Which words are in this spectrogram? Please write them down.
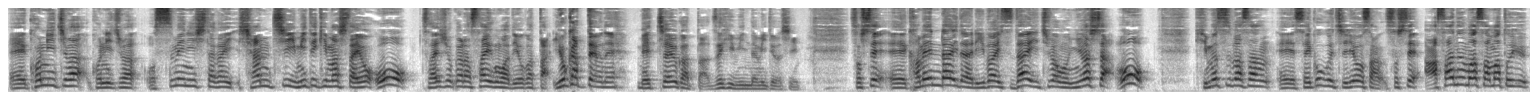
えー、こんにちは、こんにちは。おすすめに従い、シャンチー見てきましたよ。おお最初から最後までよかった。よかったよね。めっちゃよかった。ぜひみんな見てほしい。そして、えー、仮面ライダーリバイス第1話も見ました。おキムスバさん、えー、瀬古口亮さん、そして浅沼様という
